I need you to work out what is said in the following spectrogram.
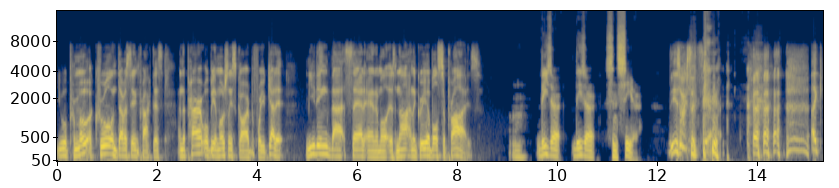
you will promote a cruel and devastating practice, and the parrot will be emotionally scarred before you get it. Meeting that sad animal is not an agreeable surprise. Mm. These are these are sincere. These are sincere. like,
